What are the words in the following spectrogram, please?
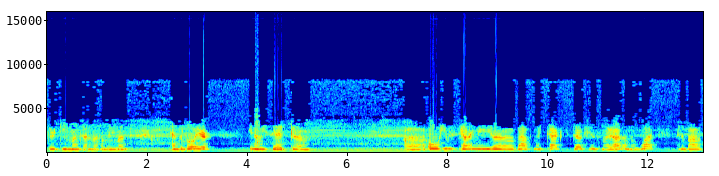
13 months, I don't know how many months. And the lawyer, you know, he said, um, uh, oh, he was telling me uh, about my tax deductions, my I don't know what, and about,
